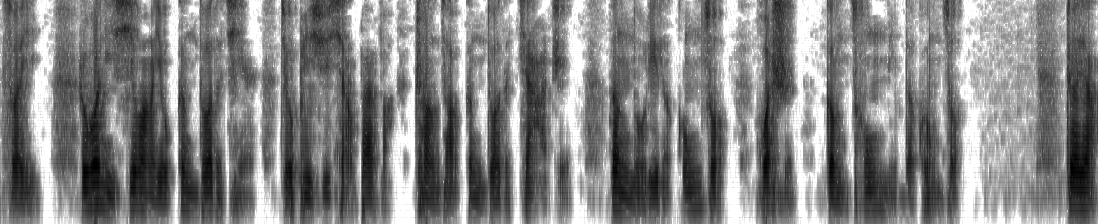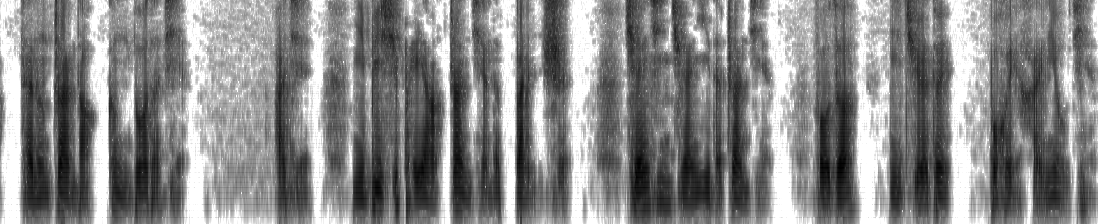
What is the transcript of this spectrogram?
所以，如果你希望有更多的钱，就必须想办法创造更多的价值，更努力的工作，或是更聪明的工作，这样才能赚到更多的钱，而且。你必须培养赚钱的本事，全心全意的赚钱，否则你绝对不会很有钱。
